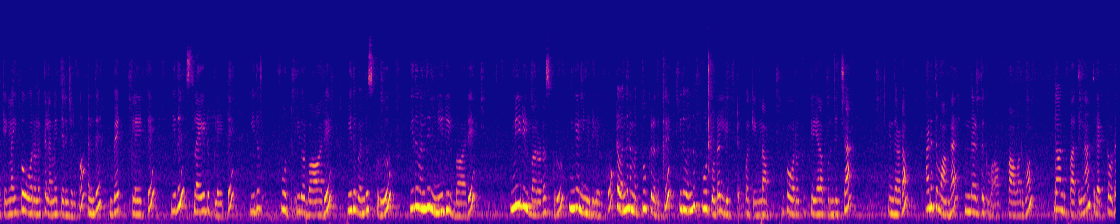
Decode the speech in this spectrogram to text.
ஓகேங்களா இப்போ ஓரளவுக்கு எல்லாமே தெரிஞ்சிருக்கும். வந்து பெட் பிளேட்டு இது ஸ்லைடு பிளேட்டு இது ஃபுட் இதோட பாரு இது வந்து ஸ்க்ரூ இது வந்து நீடில் பாரு நீடில் பாரோட ஸ்க்ரூ இங்கே நீடில் இருக்கும். இதை வந்து நம்ம தூக்குறதுக்கு இது வந்து ஃபுட்டோட லிஃப்ட் ஓகேங்களா இப்போ ஓரளவுக்கு கிளியராக புரிஞ்சிச்சா? இந்த இடம். அடுத்து வாங்க இந்த இடத்துக்கு வா பா வருவோம். இதான் வந்து பார்த்தீங்கன்னா த்ரெட்டோட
